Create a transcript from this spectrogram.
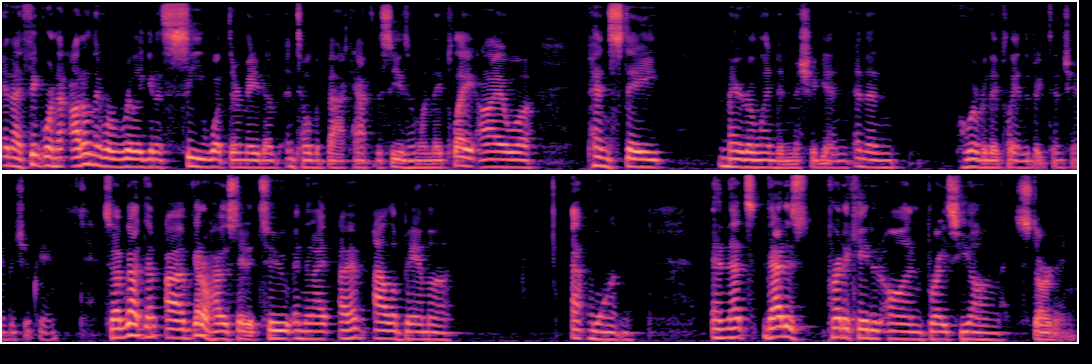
And I think we're not I don't think we're really going to see what they're made of until the back half of the season when they play Iowa, Penn State, Maryland and Michigan and then whoever they play in the Big 10 championship game. So I've got them I've got Ohio State at 2 and then I I have Alabama at 1. And that's that is predicated on Bryce Young starting.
